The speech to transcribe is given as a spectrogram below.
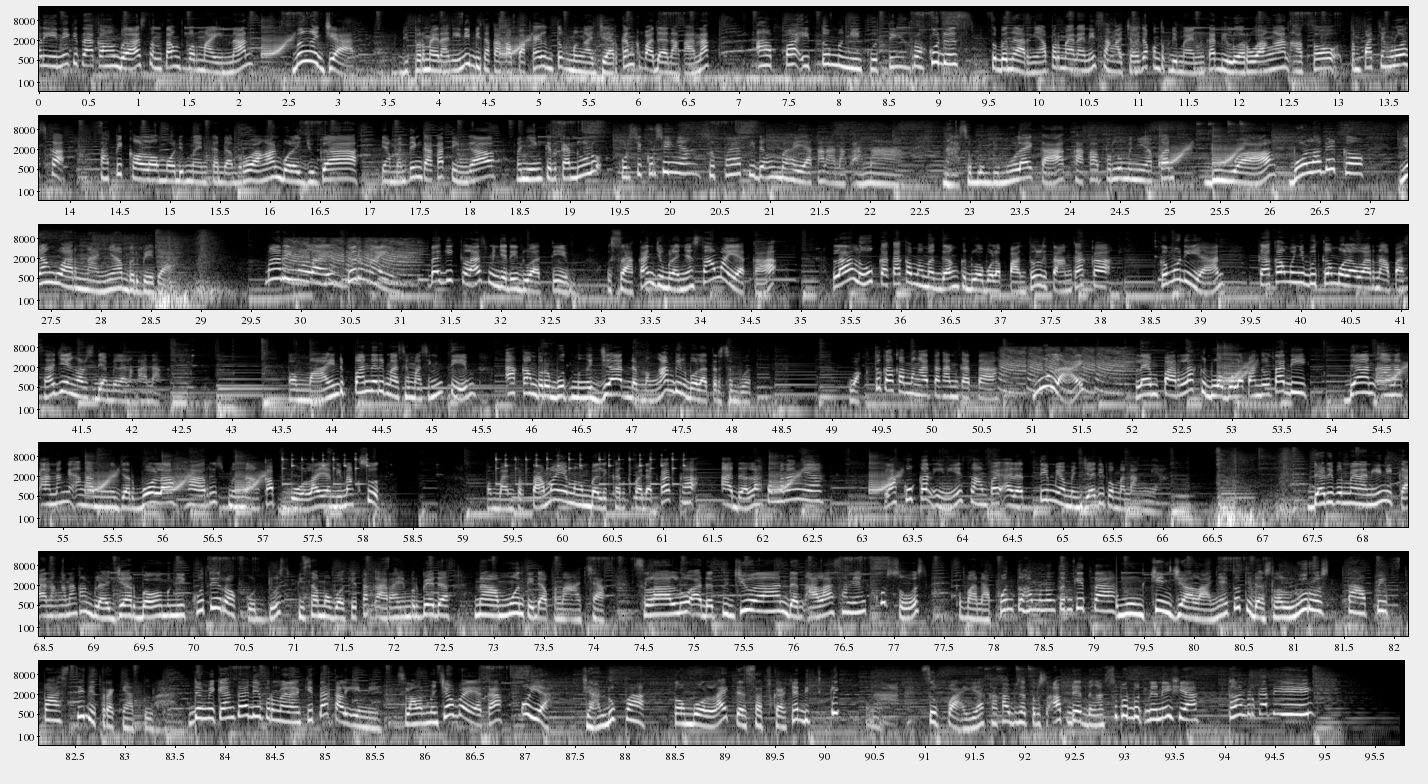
kali ini kita akan membahas tentang permainan mengejar. Di permainan ini bisa kakak pakai untuk mengajarkan kepada anak-anak apa itu mengikuti roh kudus. Sebenarnya permainan ini sangat cocok untuk dimainkan di luar ruangan atau tempat yang luas kak. Tapi kalau mau dimainkan dalam ruangan boleh juga. Yang penting kakak tinggal menyingkirkan dulu kursi-kursinya supaya tidak membahayakan anak-anak. Nah sebelum dimulai kak, kakak perlu menyiapkan dua bola bekel yang warnanya berbeda. Mari mulai bermain. Bagi kelas menjadi dua tim. Usahakan jumlahnya sama ya kak. Lalu kakak akan memegang kedua bola pantul di tangan kakak. Kemudian kakak menyebutkan bola warna apa saja yang harus diambil anak-anak. Pemain depan dari masing-masing tim akan berebut mengejar dan mengambil bola tersebut. Waktu kakak mengatakan kata mulai, lemparlah kedua bola pantul tadi. Dan anak-anak yang akan mengejar bola harus menangkap bola yang dimaksud. Pemain pertama yang mengembalikan kepada kakak adalah pemenangnya. Lakukan ini sampai ada tim yang menjadi pemenangnya. Dari permainan ini kak, anak-anak kan belajar bahwa mengikuti roh kudus bisa membawa kita ke arah yang berbeda, namun tidak pernah acak. Selalu ada tujuan dan alasan yang khusus ke mana pun Tuhan menuntun kita. Mungkin jalannya itu tidak selalu lurus, tapi pasti di treknya Tuhan. Demikian tadi permainan kita kali ini. Selamat mencoba ya kak. Oh ya, jangan lupa tombol like dan subscribe-nya diklik. Nah, supaya kakak bisa terus update dengan Superbook Indonesia. Tuhan berkati.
